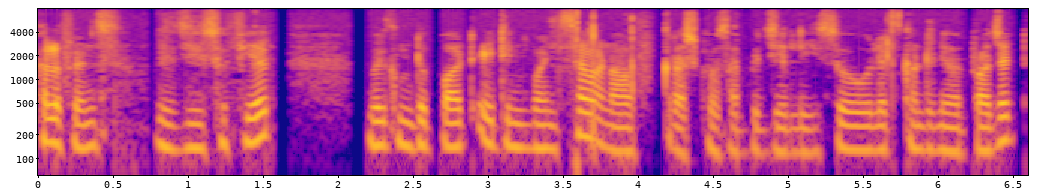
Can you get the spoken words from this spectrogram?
Hello friends, this is Yusuf here. Welcome to part 18.7 of Crash Course RPG. So let's continue our project.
